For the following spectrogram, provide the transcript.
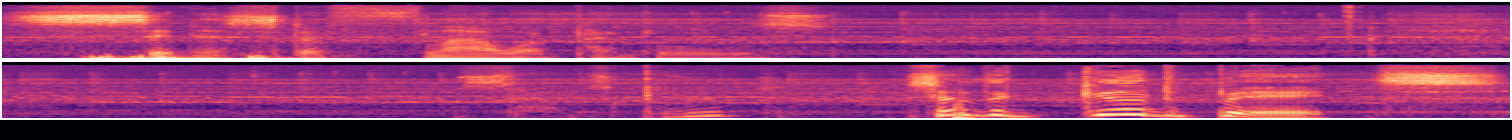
sinister flower petals. Sounds good. So the good bits.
